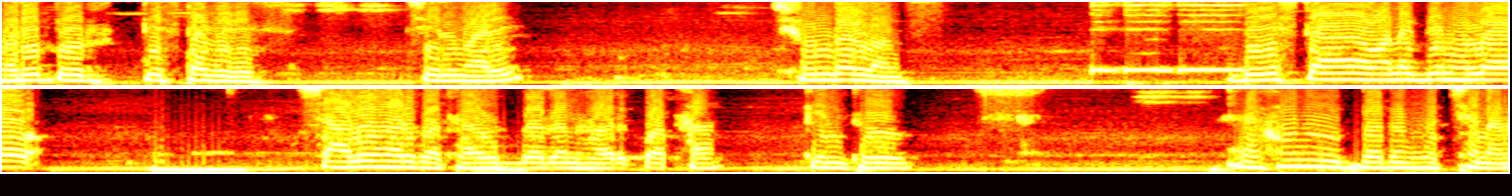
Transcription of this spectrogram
হরিপুর তিস্তা ব্রিজ, চিলমারি, সুন্দরগঞ্জ। ব্রিজটা অনেকদিন হলো চালু হওয়ার কথা, উদ্বোধন হওয়ার কথা, কিন্তু এখনও উদ্বোধন হচ্ছে না।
